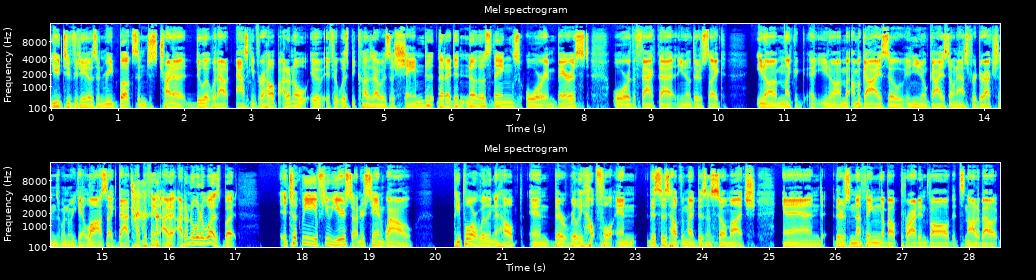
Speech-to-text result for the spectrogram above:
YouTube videos and read books and just try to do it without asking for help. I don't know if, if it was because I was ashamed that I didn't know those things or embarrassed or the fact that, you know, there's like you know, I'm like, a, you know, I'm, I'm a guy, so and you know, guys don't ask for directions when we get lost, like that type of thing. I, I don't know what it was, but it took me a few years to understand. Wow, people are willing to help, and they're really helpful, and this is helping my business so much. And there's nothing about pride involved. It's not about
